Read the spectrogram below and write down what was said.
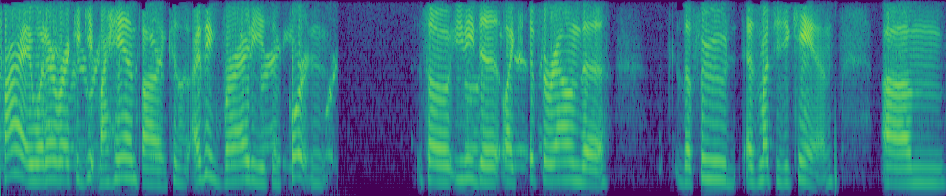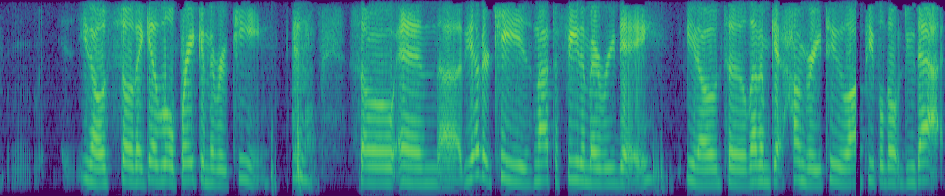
try whatever I could get my hands on because I think variety is important. So you need to like shift around the the food as much as you can. Um you know, so they get a little break in the routine. so, and uh, the other key is not to feed them every day. You know, to let them get hungry too. A lot of people don't do that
